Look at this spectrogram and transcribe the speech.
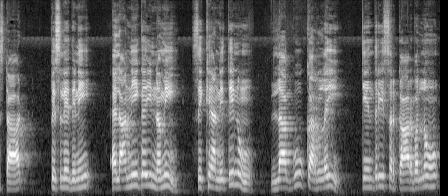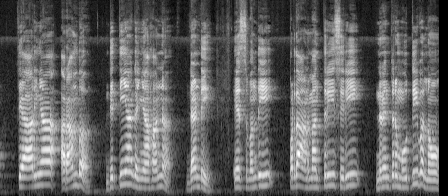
ਸਟਾਰਟ। ਪਿਛਲੇ ਦਿਨੀ ਐਲਾਨੀ ਗਈ ਨਵੀਂ ਸਿੱਖਿਆ ਨੀਤੀ ਨੂੰ ਲਾਗੂ ਕਰਨ ਲਈ ਕੇਂਦਰੀ ਸਰਕਾਰ ਵੱਲੋਂ ਤਿਆਰੀਆਂ ਆਰੰਭ ਦਿੱਤੀਆਂ ਗਈਆਂ ਹਨ। ਡੰਡੇ। ਇਸ ਸੰਬੰਧੀ ਪ੍ਰਧਾਨ ਮੰਤਰੀ ਸ੍ਰੀ ਨਰਿੰਦਰ ਮੋਦੀ ਵੱਲੋਂ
